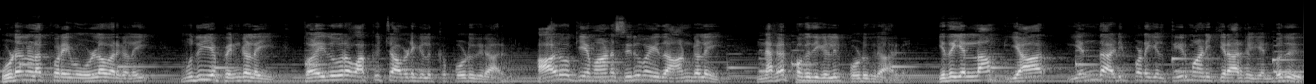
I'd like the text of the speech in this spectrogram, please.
உடல்நலக்குறைவு உள்ளவர்களை முதிய பெண்களை தொலைதூர வாக்குச்சாவடிகளுக்கு போடுகிறார்கள். ஆரோக்கியமான சிறுவயது ஆண்களை நகர்ப்பகுதிகளில் போடுகிறார்கள். இதையெல்லாம் யார் எந்த அடிப்படையில் தீர்மானிக்கிறார்கள் என்பது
